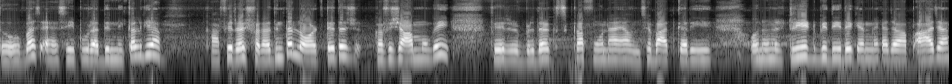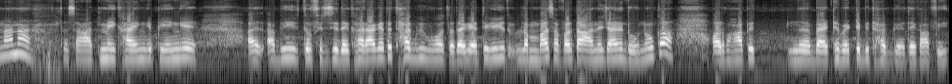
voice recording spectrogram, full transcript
तो बस ऐसे ही पूरा दिन निकल गया। काफ़ी रश वाला दिन था, लौटते तो काफ़ी शाम हो गई, फिर ब्रदर्स का फ़ोन आया, उनसे बात करी, उन्होंने ट्रीट भी दी लेकिन हमने कहा जब आप आ जाना ना तो साथ में ही खाएँगे, पियेंगे। अभी तो फिर सीधे घर आ गए थे, थक भी बहुत ज़्यादा गए थे, क्योंकि लंबा सफ़र था आने जाने दोनों का, और वहाँ पर बैठे बैठे भी थक गए थे काफ़ी।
